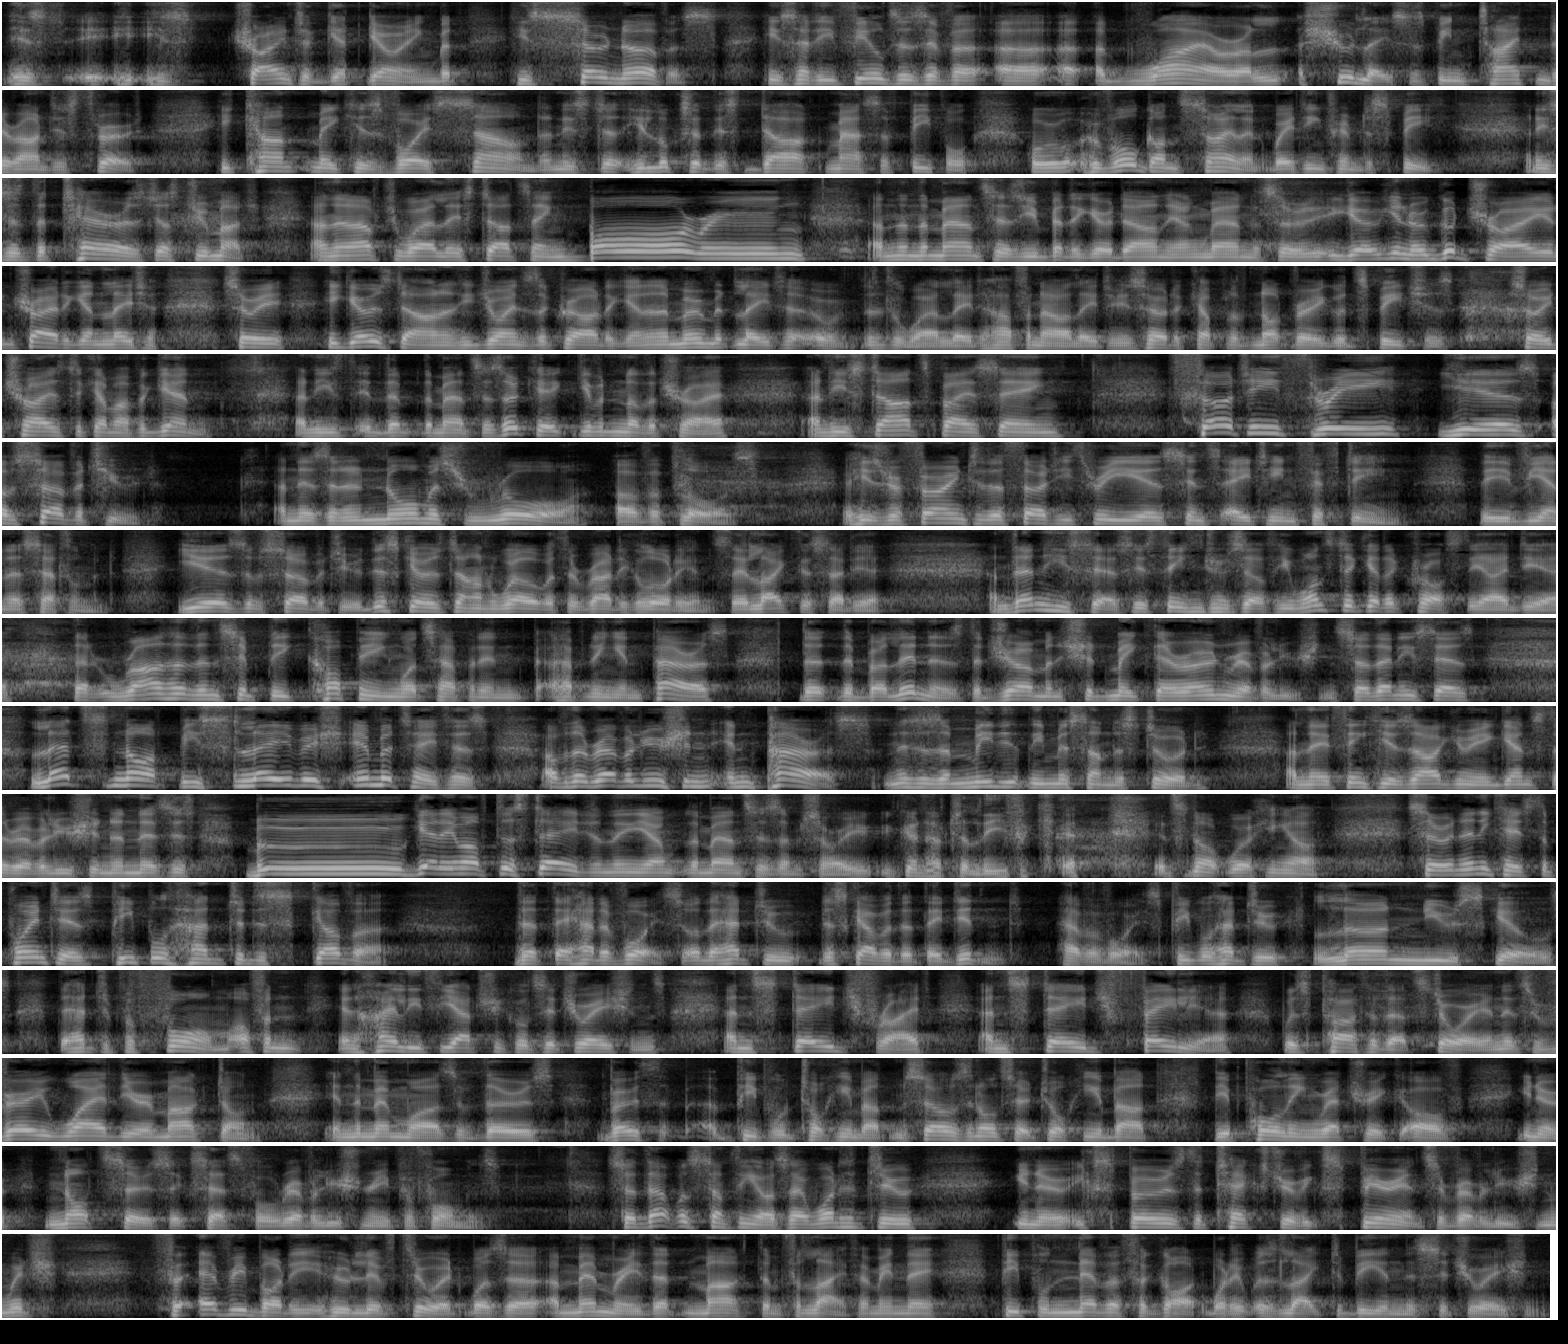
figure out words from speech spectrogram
he's, he's trying to get going, but he's so nervous. He said he feels as if a, a, a wire or a, a, shoelace has been tightened around his throat. He can't make his voice sound, and just, he looks at this dark mass of people who, who've all gone silent, waiting for him to speak. And he says, The terror is just too much. And then after a while, they start saying, Boring. And then the man says, You better go down, young man. So you go, You know, good try, and try it again later. So he, he goes down and he joins the crowd again. And a moment later, or a little while later, half an hour later, he's heard a couple of not very good speeches. So he tries to come up again. And the, the man says, okay, give it another try. And he starts by saying, 33 years of servitude. And there's an enormous roar of applause. He's referring to the 33 years since 1815, the Vienna settlement. Years of servitude. This goes down well with the radical audience. They like this idea. And then he says, he's thinking to himself, he wants to get across the idea that rather than simply copying what's happening, happening in Paris, that the Berliners, the Germans, should make their own revolution. So then he says, let's not be slavish imitators of the revolution in Paris. And this is immediately misunderstood. And they think he's arguing against the revolution. And there's this, boo, get him off the stage. And the, um, the man says, I'm sorry, you're going to have to leave again. it's not working out. So, in any case, the point is people had to discover that they had a voice, or they had to discover that they didn't have a voice. People had to learn new skills. They had to perform, often in highly theatrical situations, and stage fright and stage failure was part of that story. And it's very widely remarked on in the memoirs of those, both people talking about themselves and also talking about the appalling rhetoric of, you know, not so successful revolutionary performers. So that was something else. I wanted to, you know, expose the texture of experience of revolution, which for everybody who lived through it was a, a, memory that marked them for life. I mean, they, people never forgot what it was like to be in this situation.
